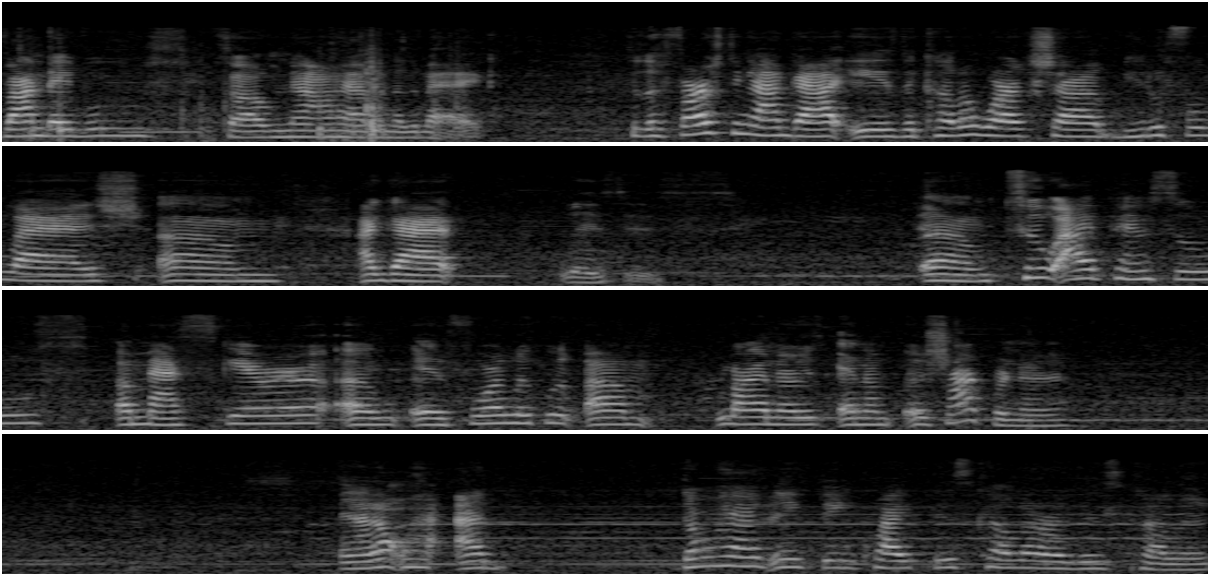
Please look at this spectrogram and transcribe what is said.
rendezvous. So now I have another bag. So the first thing I got is the Color Workshop Beautiful Lash. Um, I got, what is this? Um, two eye pencils, a mascara, a, and four liquid um, liners, and a, a sharpener. And I don't, I don't have anything quite this color or this color.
